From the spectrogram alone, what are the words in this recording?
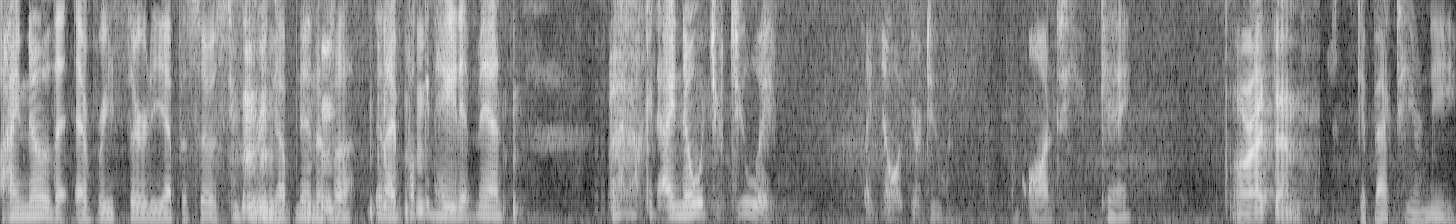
I know that every 30 episodes you bring up Nineveh, and I fucking hate it, man. I fucking, I know what you're doing. I know what you're doing. I'm on to you, okay? All right then. Get back to your knee.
